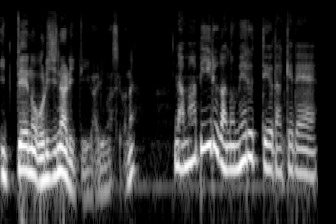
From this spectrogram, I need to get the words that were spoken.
一定のオリジナリティがありますよね。生ビールが飲めるっていうだけで、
